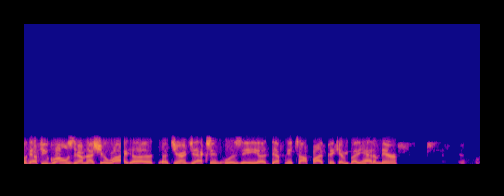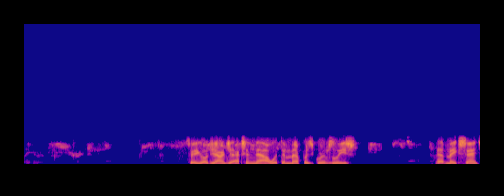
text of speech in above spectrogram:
We got a few groans there. I'm not sure why. Uh, uh, Jaren Jackson was a uh, definitely a top five pick. Everybody had him there. So you go, Jaren Jackson now with the Memphis Grizzlies. That makes sense.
